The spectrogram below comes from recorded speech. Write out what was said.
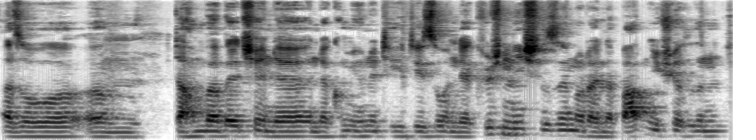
Also ähm, da haben wir welche in der, in der Community, die so in der Küchennische sind oder in der Badnische sind.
